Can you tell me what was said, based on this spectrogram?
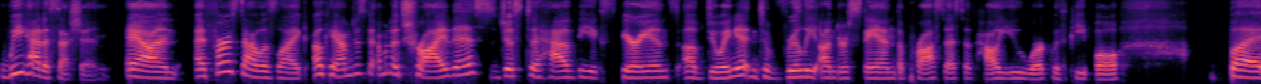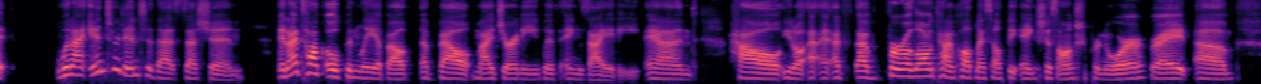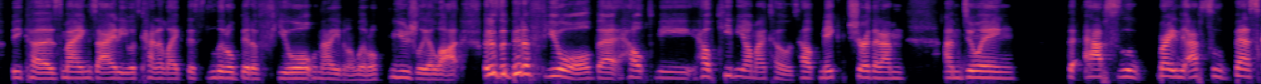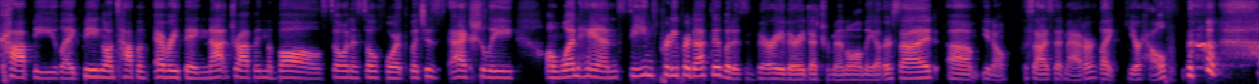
we had a session and at first I was like, okay, I'm just I'm going to try this just to have the experience of doing it and to really understand the process of how you work with people. But when I entered into that session, and I talk openly about about my journey with anxiety and how you know I, have for a long time called myself the anxious entrepreneur, right? Um, because my anxiety was kind of like this little bit of fuel, well, not even a little, usually a lot, but it was a bit of fuel that helped me help keep me on my toes, help make sure that I'm I'm doing the absolute writing the absolute best copy like being on top of everything not dropping the ball so on and so forth which is actually on one hand seems pretty productive but it's very very detrimental on the other side um, you know the sides that matter like your health.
